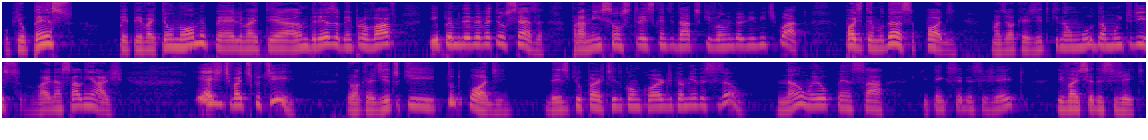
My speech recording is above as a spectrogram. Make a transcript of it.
o que eu penso. O PP vai ter um nome, o PL vai ter a Andresa, bem provável, e o PMDB vai ter o César. Para mim, são os três candidatos que vão em 2024. Pode ter mudança? Pode. Mas eu acredito que não muda muito disso. Vai nessa linhagem. E a gente vai discutir. Eu acredito que tudo pode, desde que o partido concorde com a minha decisão. Não eu pensar que tem que ser desse jeito e vai ser desse jeito.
